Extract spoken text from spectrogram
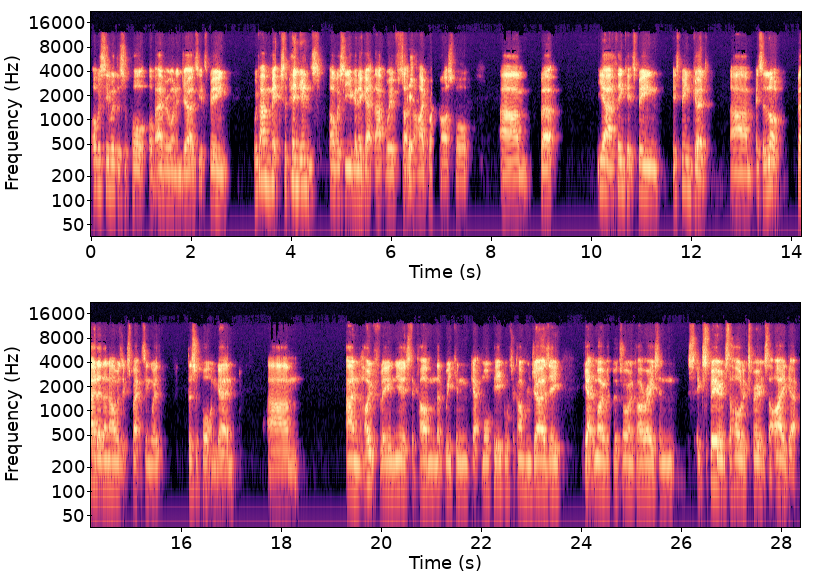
obviously with the support of everyone in Jersey. It's been we've had mixed opinions. Obviously, you're going to get that with such yeah. a high profile sport. Um, but yeah, I think it's been it's been good. Um, it's a lot better than I was expecting with the support I'm getting. Um, and hopefully in years to come that we can get more people to come from Jersey, get them over to a touring car race and experience the whole experience that I get.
